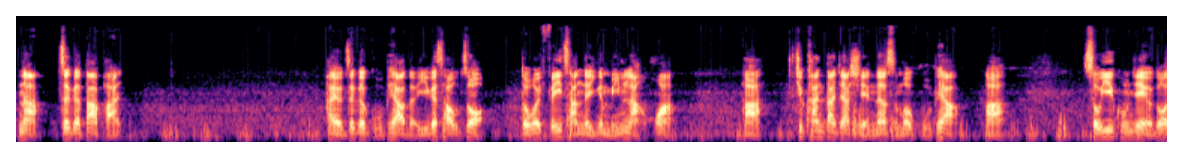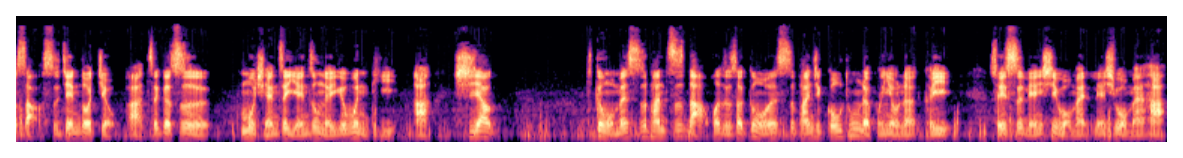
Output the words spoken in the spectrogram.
那这个大盘。还有这个股票的一个操作都会非常的一个明朗化，啊，就看大家选的什么股票啊，收益空间有多少，时间多久啊，这个是目前最严重的一个问题啊，需要跟我们实盘指导或者说跟我们实盘去沟通的朋友呢，可以随时联系我们，联系我们哈。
